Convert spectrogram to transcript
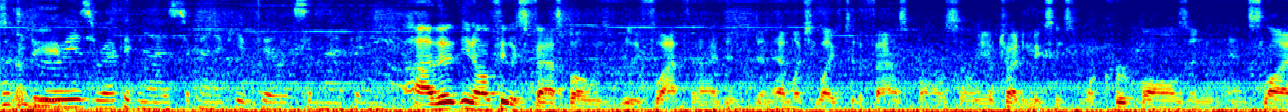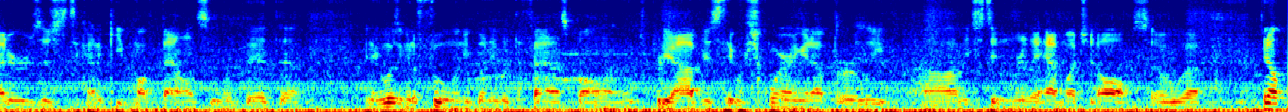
What did the Ruiz recognize to kind of keep Felix in that game? Uh, the, you know, Felix' fastball was really flat tonight. Didn't, didn't have much life to the fastball. So, you know, tried to mix in some more curveballs and, and sliders just to kind of keep him off balance a little bit. Uh, and he wasn't going to fool anybody with the fastball. And it was pretty obvious they were squaring it up early. Um, he just didn't really have much at all. So, uh, you know,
